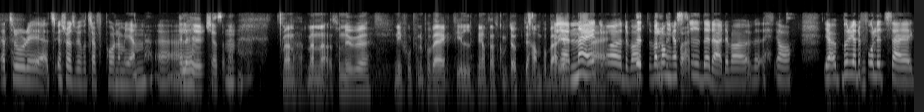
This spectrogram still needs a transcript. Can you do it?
Jag tror, det, jag tror att vi får träffa på honom igen. Eh, eller hur, känns det. Mm. Men, men så nu, eh, ni är fortfarande på väg till, ni har inte ens kommit upp till hamn på berget? Eh, nej, det var, det, var, det var långa strider där. Det var, ja, jag började få lite så här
